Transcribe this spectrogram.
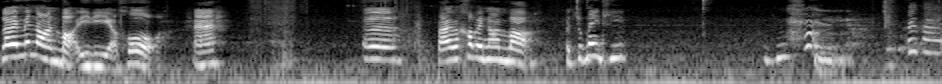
แล้วทำไม่นอนเบาะดีๆอะโคฮะเออไปเข้าไปนอนเบาะไปจุ๊บแม่ทีบ๊ายบาย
